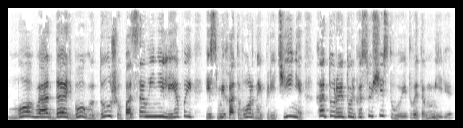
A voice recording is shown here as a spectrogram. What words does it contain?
Мог бы отдать Богу душу по самой нелепой и смехотворной причине, которая только существует в этом мире.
